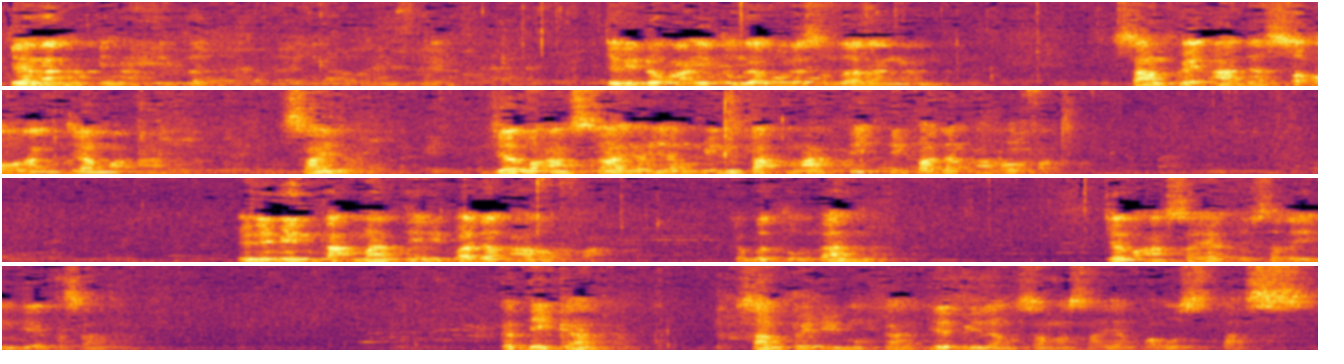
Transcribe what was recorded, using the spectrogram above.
Jangan hati-hati. Jadi doa itu nggak boleh sembarangan. Sampai ada seorang jamaah saya, jamaah saya yang minta mati di padang Arafah. Ini minta mati di padang Arafah. Kebetulan jamaah saya tuh sering dia ke sana. Ketika sampai di Mekah dia bilang sama saya Pak Ustaz,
